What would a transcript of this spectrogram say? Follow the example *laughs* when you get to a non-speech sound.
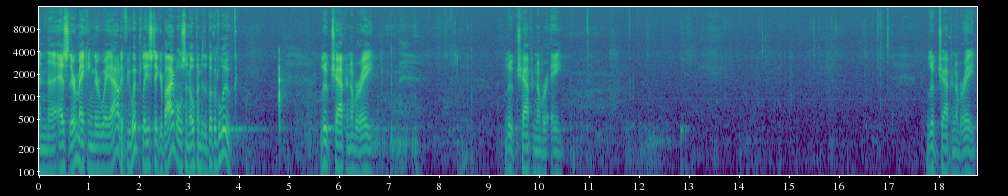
And uh, as they're making their way out, if you would please take your Bibles and open to the book of Luke. Luke chapter number 8. Luke chapter number 8. Luke chapter number 8.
